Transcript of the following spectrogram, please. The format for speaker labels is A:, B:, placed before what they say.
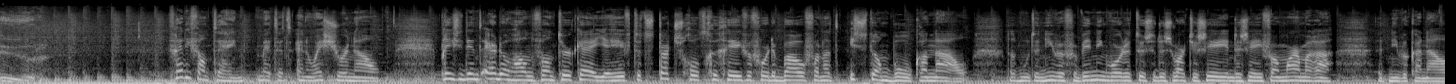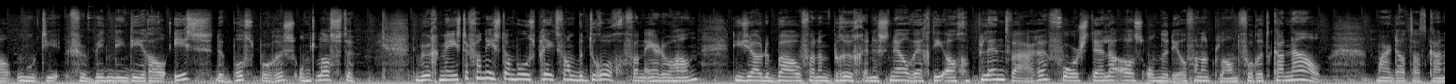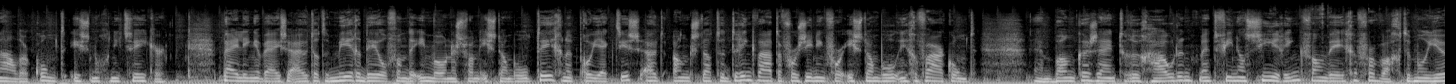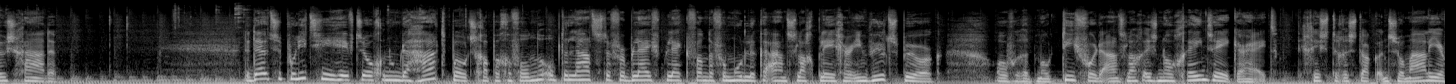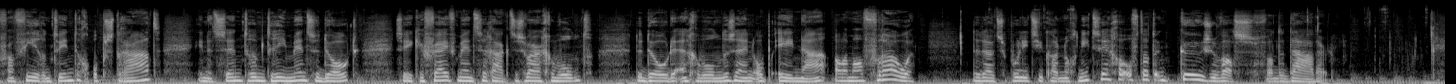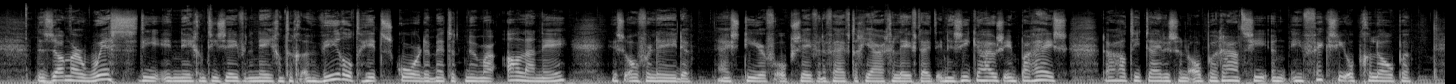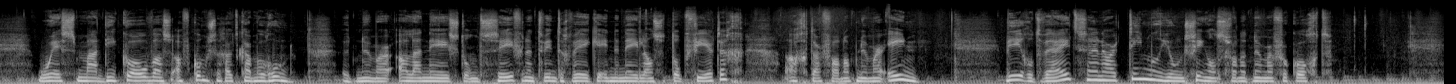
A: uur.
B: Freddy van Tijn met het NOS-journaal. President Erdogan van Turkije heeft het startschot gegeven voor de bouw van het Istanbul-kanaal. Dat moet een nieuwe verbinding worden tussen de Zwarte Zee en de Zee van Marmara. Het nieuwe kanaal moet die verbinding die er al is, de Bosporus, ontlasten. De burgemeester van Istanbul spreekt van bedrog van Erdogan. Die zou de bouw van een brug en een snelweg die al gepland waren... voorstellen als onderdeel van het plan voor het kanaal. Maar dat dat kanaal er komt is nog niet zeker. Peilingen wijzen uit dat een merendeel van de inwoners van Istanbul tegen het project is... uit angst dat de drinkwatervoorziening voor Istanbul in gevaar komt. En banken zijn terughoudend met financiering vanwege verwachte milieuschade. De Duitse politie heeft zogenoemde haatboodschappen gevonden... op de laatste verblijfplek van de vermoedelijke aanslagpleger in Würzburg. Over het motief voor de aanslag is nog geen zekerheid. Gisteren stak een Somaliër van 24 op straat. In het centrum drie mensen dood. Zeker vijf mensen raakten zwaar gewond. De doden en gewonden zijn op één na allemaal vrouwen. De Duitse politie kan nog niet zeggen of dat een keuze was van de dader. De zanger Wes, die in 1997 een wereldhit scoorde met het nummer Alané, is overleden. Hij stierf op 57-jarige leeftijd in een ziekenhuis in Parijs. Daar had hij tijdens een operatie een infectie opgelopen. Wes Madiko was afkomstig uit Cameroen. Het nummer Alané stond 27 weken in de Nederlandse top 40, acht daarvan op nummer 1. Wereldwijd zijn er 10 miljoen singles van het nummer verkocht.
